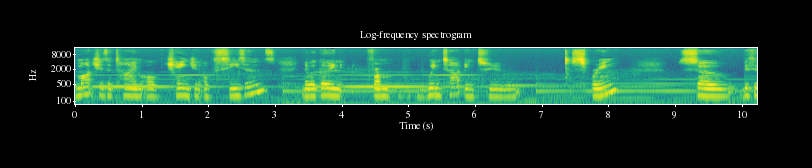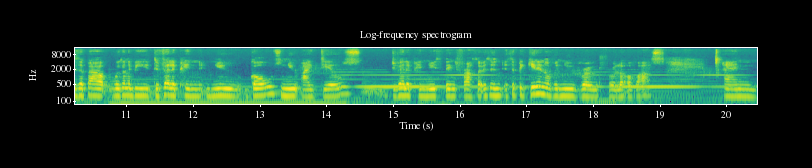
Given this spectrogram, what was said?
march is a time of changing of seasons. You know we're going from winter into spring. So this is about we're going to be developing new goals new ideals developing new things for us so it's, in, it's the beginning of a new road for a lot of us. And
